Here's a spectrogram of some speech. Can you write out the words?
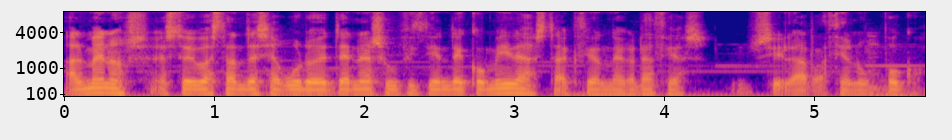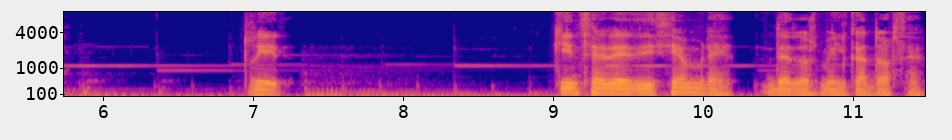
Al menos estoy bastante seguro de tener suficiente comida hasta acción de gracias, si la raciono un poco. Reed. 15 de diciembre de 2014.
